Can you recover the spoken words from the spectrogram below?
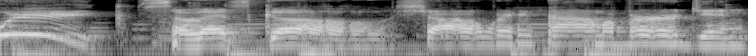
week! So let's go, shall we? I'm a virgin.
